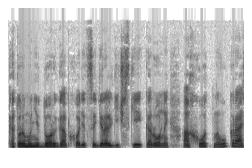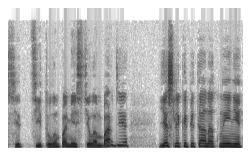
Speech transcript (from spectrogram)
которому недорого обходятся геральдические короны, охотно украсит титулом поместья Ломбардия — если капитан отныне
